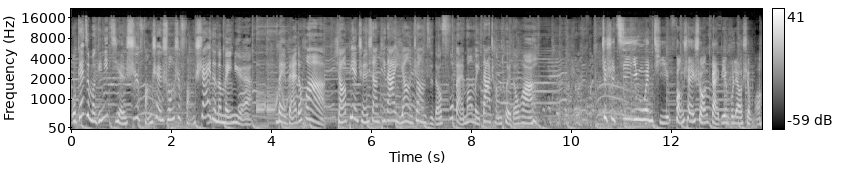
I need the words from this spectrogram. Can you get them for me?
我该怎么给你解释防晒霜是防晒的呢？美女，美白的话，想要变成像滴答一样这样子的肤白貌美大长腿的话，这是基因问题，防晒霜改变不了什么。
